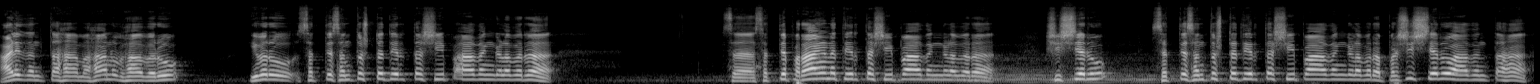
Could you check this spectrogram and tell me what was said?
ಆಳಿದಂತಹ ಮಹಾನುಭಾವರು, ಇವರು ಸತ್ಯ ಸಂತುಷ್ಟ ತೀರ್ಥ ಶ್ರೀಪಾದಂಗಳವರ ಸ ಸತ್ಯಪರಾಯಣ ತೀರ್ಥ ಶ್ರೀಪಾದಂಗಳವರ ಶಿಷ್ಯರು ಸತ್ಯ ಸಂತುಷ್ಟ ತೀರ್ಥ ಶ್ರೀಪಾದಂಗಳವರ ಪ್ರಶಿಷ್ಯರೂ ಆದಂತಹ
